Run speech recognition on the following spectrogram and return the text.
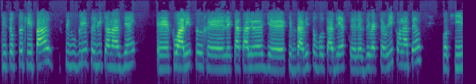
qui est sur toutes les pages. Si vous voulez celui canadien, il euh, faut aller sur euh, le catalogue euh, que vous avez sur vos tablettes, le directory qu'on appelle, qui est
